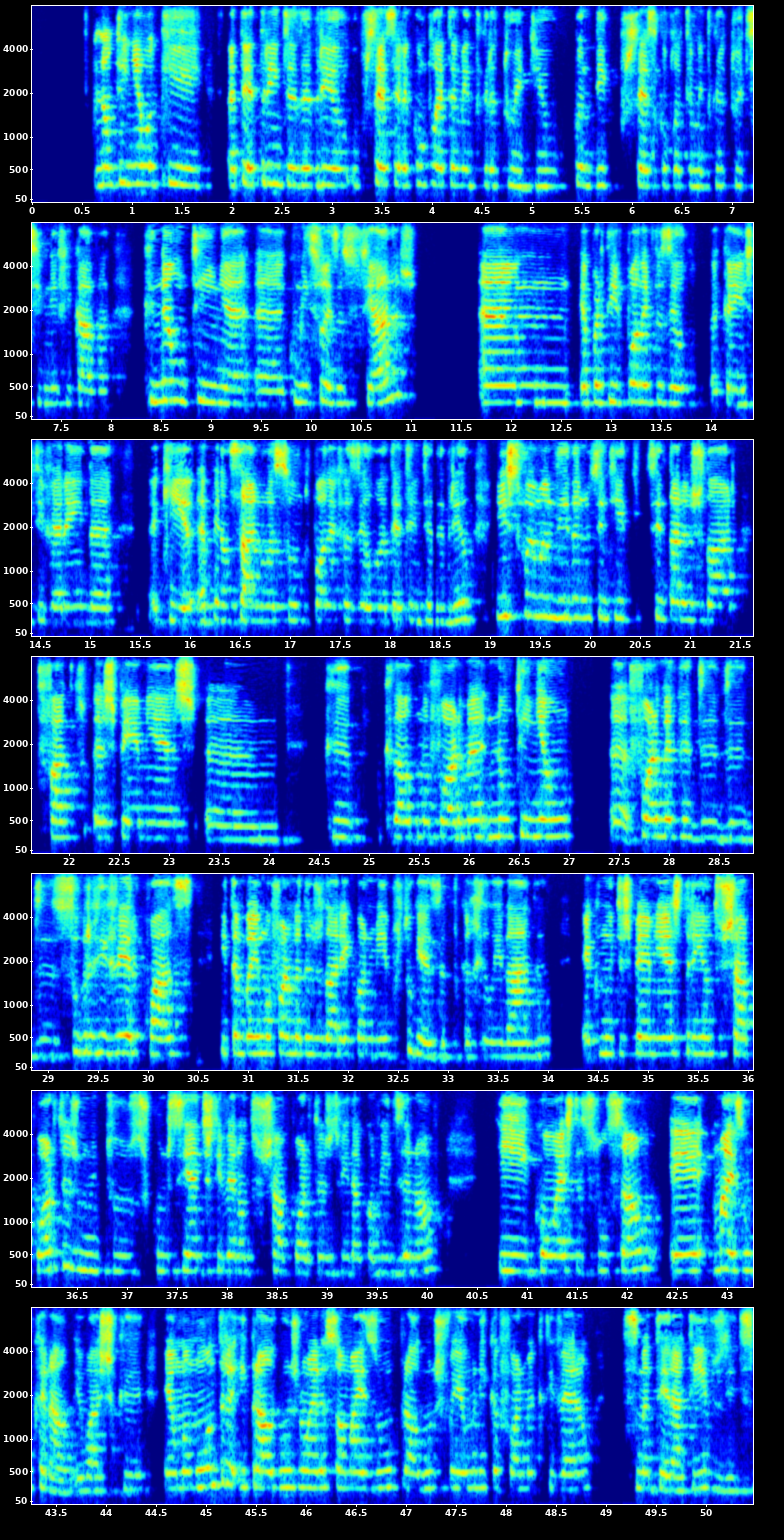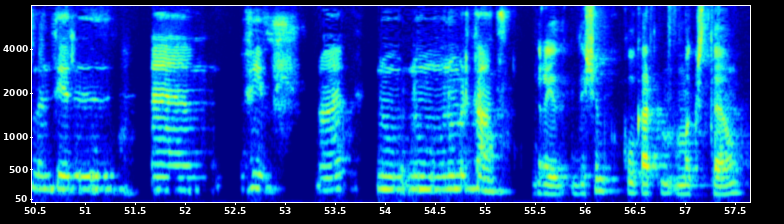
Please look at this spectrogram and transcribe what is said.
não tinham aqui até 30 de abril, o processo era completamente gratuito e quando digo processo completamente gratuito significava que não tinha uh, comissões associadas. Um, a partir podem fazê-lo, a quem estiver ainda aqui a, a, pensar no assunto, podem fazê-lo até 30 de abril. Isto foi uma medida no sentido de tentar ajudar, de facto, as PMEs um, que, que, de alguma forma não tinham uh, forma de, de, de, de sobreviver quase e também uma forma de ajudar a economia portuguesa, porque a realidade é que muitas PMEs teriam de fechar portas, muitos comerciantes tiveram de fechar portas devido à Covid-19 e com esta solução é mais um canal. Eu acho que é uma montra e para alguns não era só mais um, para alguns foi a única forma que tiveram de se manter ativos e de se manter uh, vivos é? no, no, no mercado. André, deixa-me colocar-te uma questão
